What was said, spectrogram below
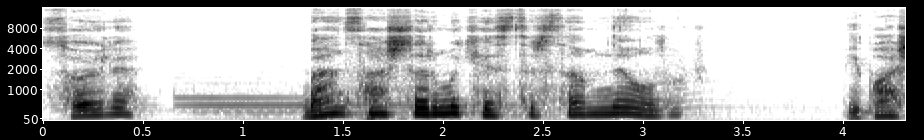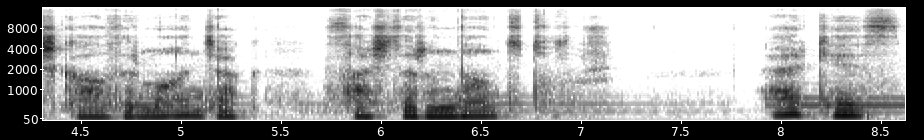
Söyle, ben saçlarımı kestirsem ne olur? Bir baş kaldırma ancak saçlarından tutulur. Herkes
